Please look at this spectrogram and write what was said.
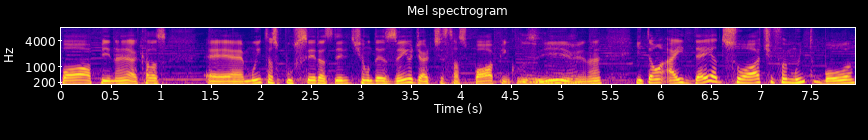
pop, né? Aquelas. É, muitas pulseiras dele tinham desenho de artistas pop, inclusive, Uhum. né? Então a ideia do Swatch foi muito boa,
